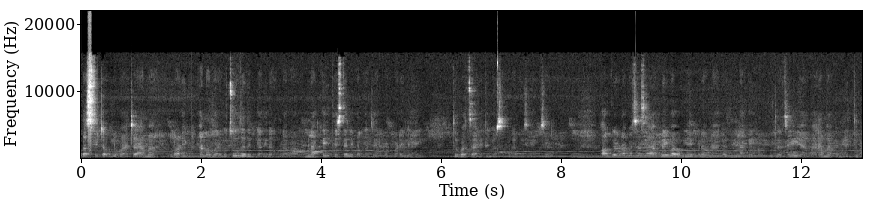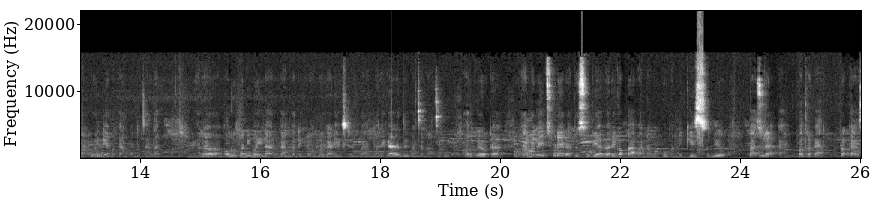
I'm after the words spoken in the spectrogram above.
दस फिट अग्लोबाट आमा लडेको आमा मरेको चौध दिनका दिन हुम्ला भयो। हुम्लाकै त्यस्तै नेपालगञ्ज एयरपोर्टबाटै ल्याएँ। त्यो बच्चा अहिले दुई वर्ष पुरा भइसकेको छ। अर्को एउटा बच्चा छ आफ्नै बाउ यहीँ पुऱ्याउन आएको हुम्लाकै। त्यो चाहिँ अब आमाको मृत्यु भएको इन्डियामा काम गर्न जाँदा। र अरू पनि महिलाहरू काम गर्ने क्रममा गाडी एक्सिडेन्ट भएर मरेका र त्यो बच्चा बाँचेको। अर्को एउटा आमाले छोडेर दोस्रो बिहा गरेको बाबा नभएको भन्ने केस सुन्यो। बाजुराका पत्रकार प्रकाश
